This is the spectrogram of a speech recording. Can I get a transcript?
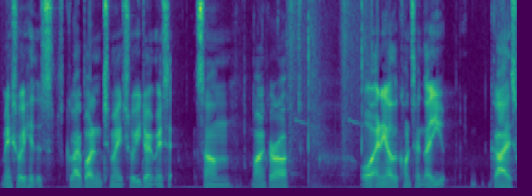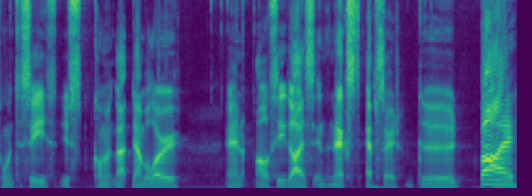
make sure you hit the subscribe button to make sure you don't miss some Minecraft or any other content that you guys want to see. Just comment that down below and I'll see you guys in the next episode. Goodbye.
